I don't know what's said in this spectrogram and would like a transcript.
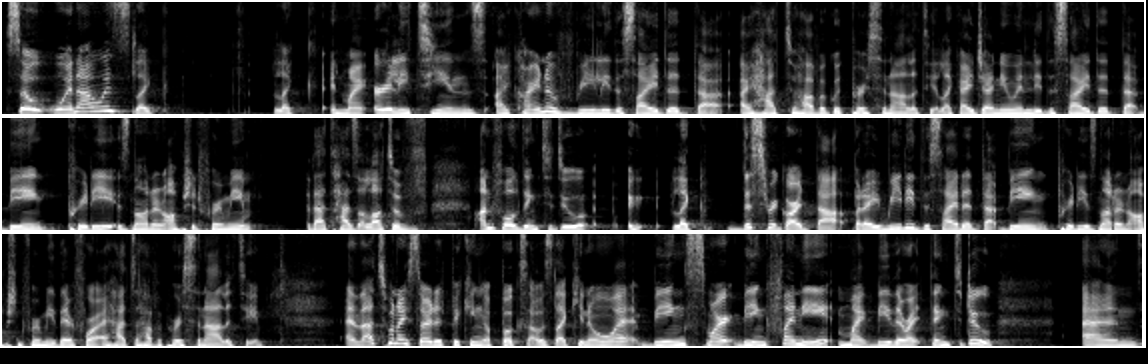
so when I was like like in my early teens, I kind of really decided that I had to have a good personality. Like I genuinely decided that being pretty is not an option for me. That has a lot of unfolding to do. Eh, like disregard that, but I really decided that being pretty is not an option for me. Therefore, I had to have a personality. And that's when I started picking up books. I was like, you know what? Being smart, being funny might be the right thing to do. And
